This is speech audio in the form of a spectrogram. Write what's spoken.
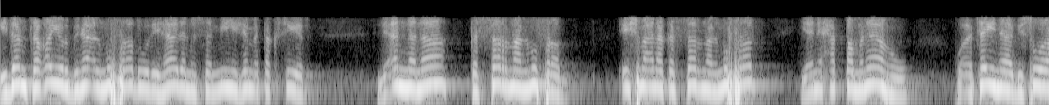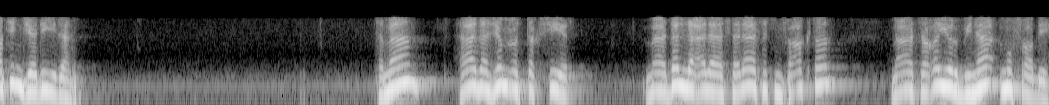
إذا تغير بناء المفرد ولهذا نسميه جمع تكسير لأننا كسرنا المفرد. إيش معنى كسرنا المفرد؟ يعني حطمناه وأتينا بصورة جديدة. تمام؟ هذا جمع التكسير. ما دل على ثلاثة فأكثر مع تغير بناء مفرده.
